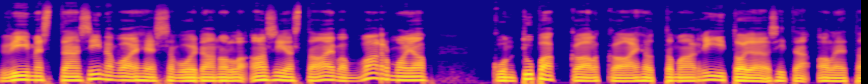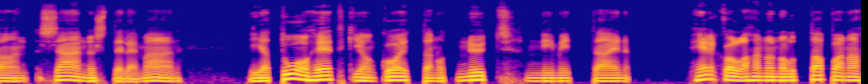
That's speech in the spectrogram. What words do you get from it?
viimeistään siinä vaiheessa voidaan olla asiasta aivan varmoja – kun tupakka alkaa aiheuttamaan riitoja ja sitä aletaan säännöstelemään. Ja tuo hetki on koittanut nyt, nimittäin Herkollahan on ollut tapana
